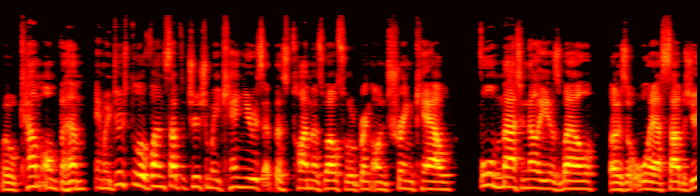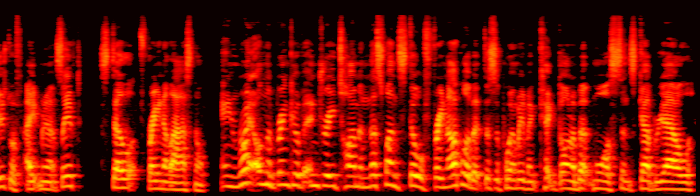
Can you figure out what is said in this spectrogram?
will come on for him. And we do still have one substitution we can use at this time as well, so we'll bring on Trincao for Martinelli as well. Those are all our subs used with 8 minutes left. Still 3 0 Arsenal. And right on the brink of injury time in this one, still 3 0 up. A little bit disappointed we haven't kicked on a bit more since Gabriel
